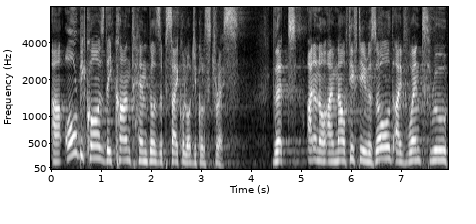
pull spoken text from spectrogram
uh, or because they can't handle the psychological stress. That, I don't know, I'm now 50 years old, I've went through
